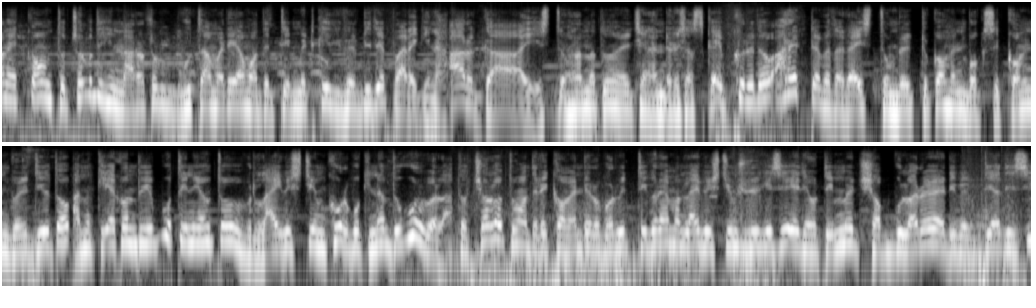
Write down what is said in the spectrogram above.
অনেক কম। তো চলো দেখি নারটোর গুতা মারে আমাদের টিমমেটকে রিভাইভ দিতে পারে কিনা। আর গাইস তোমরা নতুন চ্যানেলটাকে সাবস্ক্রাইব করে দাও। আরেকটা কথা গাইস তোমরা একটু কমেন্ট বক্সে কমেন্ট করে দিও তো। আমি কি এখন দিয়ে প্রতিনিয়ত লাইভ স্ট্রিম করব কিনা দুপুরবেলা? তো চলো তোমাদের এই কমেন্টের উপর ভিত্তি করে আমার লাইভ স্ট্রিম শুরু গেছি এই যে টিমমেট সবগুলোর রিভাইভ দিয়ে দিছি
